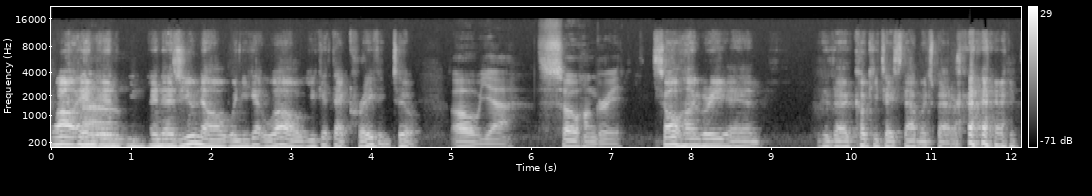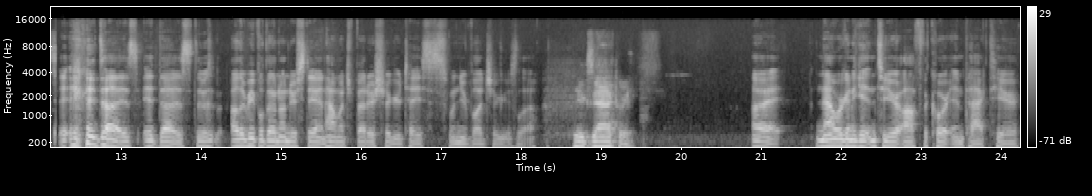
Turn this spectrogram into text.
Well, and, um, and and as you know, when you get low, you get that craving too. Oh yeah, so hungry. So hungry, and the cookie tastes that much better. it, it, does. It does. There's, other people don't understand how much better sugar tastes when your blood sugar is low. Exactly. All right. Now we're going to get into your off the court impact here.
